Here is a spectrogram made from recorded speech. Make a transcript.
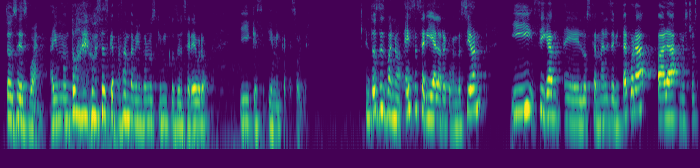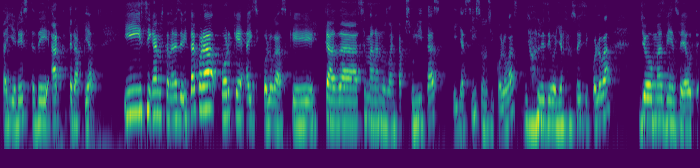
Entonces, bueno, hay un montón de cosas que pasan también con los químicos del cerebro y que se tienen que resolver. Entonces, bueno, esa sería la recomendación y sigan eh, los canales de Bitácora para nuestros talleres de arte terapia y sigan los canales de Bitácora porque hay psicólogas que cada semana nos dan capsulitas. Ellas sí son psicólogas. Yo les digo, yo no soy psicóloga. Yo más bien soy arte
